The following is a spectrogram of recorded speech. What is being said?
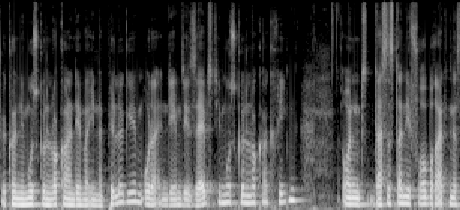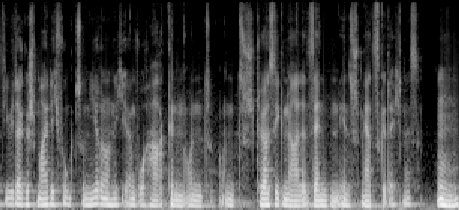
Wir können die Muskeln lockern, indem wir ihnen eine Pille geben oder indem sie selbst die Muskeln locker kriegen. Und das ist dann die Vorbereitung, dass die wieder geschmeidig funktionieren und nicht irgendwo haken und, und Störsignale senden ins Schmerzgedächtnis. Mhm.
